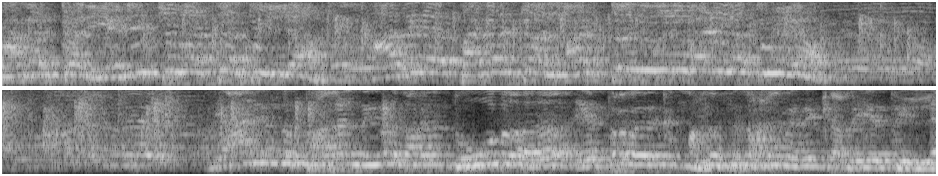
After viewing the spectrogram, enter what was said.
തകർക്കാൻ എനിക്ക് പറ്റത്തില്ല. അതിനെ തകർക്കാൻ മറ്റൊരുവന് വഴിയെത്തില്ല ഞാൻ ഇന്ന് പകൽ നിങ്ങൾ പറഞ്ഞ ദൂത് എത്ര പേർക്ക് മനസ്സിലാകും എനിക്ക് അറിയത്തില്ല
